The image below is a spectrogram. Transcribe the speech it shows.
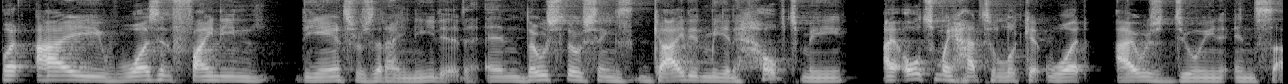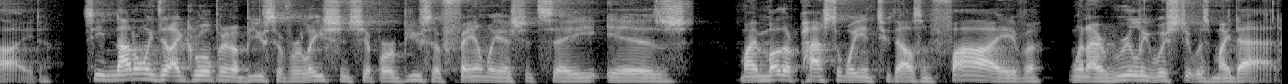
but i wasn't finding the answers that i needed. And those those things guided me and helped me. I ultimately had to look at what i was doing inside. See not only did i grow up in an abusive relationship or abusive family i should say is my mother passed away in 2005 when I really wished it was my dad.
